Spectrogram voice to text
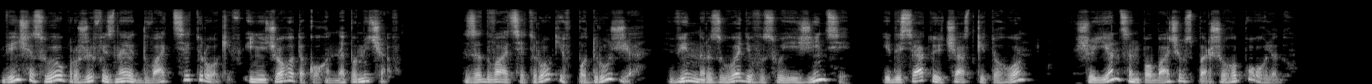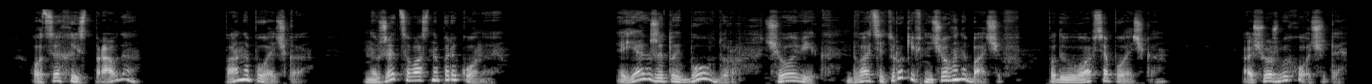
він щасливо прожив із нею 20 років і нічого такого не помічав. За 20 років подружжя він розгледів у своїй жінці і десятої частки того, що Єнсен побачив з першого погляду. Оце хист, правда? Пане Плечка, невже це вас не переконує? Як же той Бовдур, чоловік, 20 років нічого не бачив, подивувався Плечка. А що ж ви хочете?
